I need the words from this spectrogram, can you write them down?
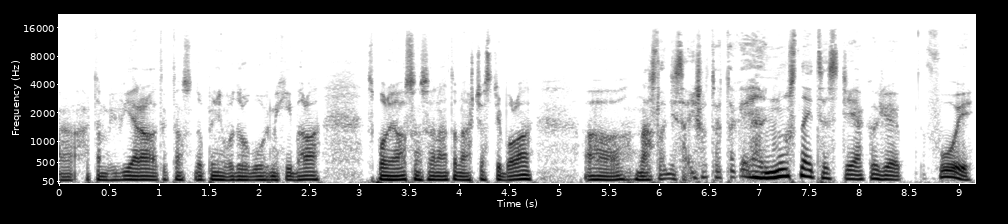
a tam vyvierala, tak tam som doplnil vodu, lebo už mi chýbala. Spoliehal som sa na to, našťastie bola. A následne sa išlo to také hnusnej ceste, akože fuj,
